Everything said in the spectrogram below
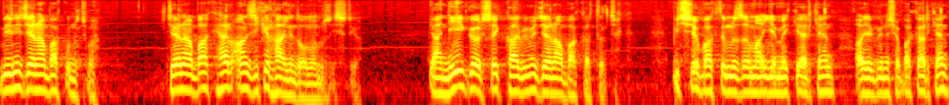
Birini Cenab-ı Hak unutma. Cenab-ı Hak her an zikir halinde olmamızı istiyor. Yani neyi görsek kalbimiz Cenab-ı Hak katılacak. Bir çiçeğe baktığımız zaman yemek yerken, aya güneşe bakarken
